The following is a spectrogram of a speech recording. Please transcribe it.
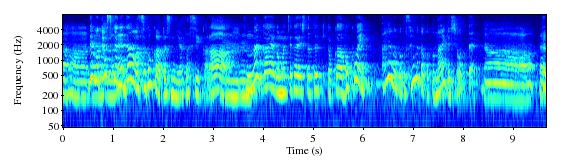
あーでも確かにねダンはすごく私に優しいから、うんうん。そのなんかあやが間違いした時とか僕はいあやのこと責めたことないでしょって。ああね。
